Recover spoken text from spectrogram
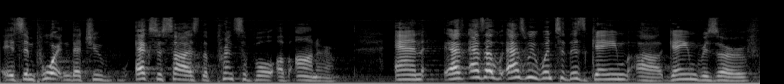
It's important that you exercise the principle of honor. And as, as, I, as we went to this game, uh, game reserve,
